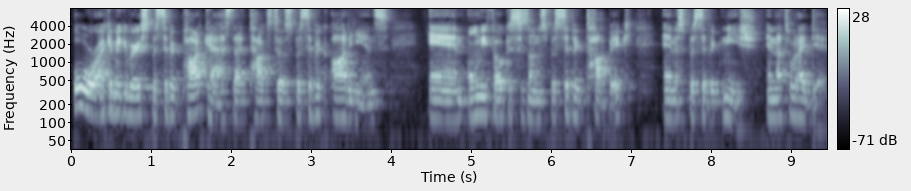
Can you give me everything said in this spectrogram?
or I can make a very specific podcast that talks to a specific audience and only focuses on a specific topic and a specific niche. And that's what I did.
